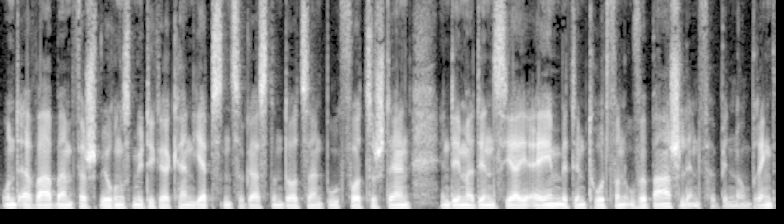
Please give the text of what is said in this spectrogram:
und er war beim Verschwörungsmythiker Ken Jebsen zu Gast, um dort sein Buch vorzustellen, in dem er den CIA mit dem Tod von Uwe Barschel in Verbindung bringt.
